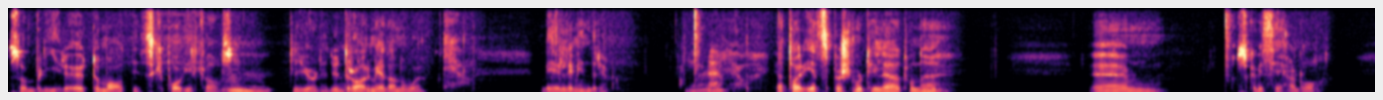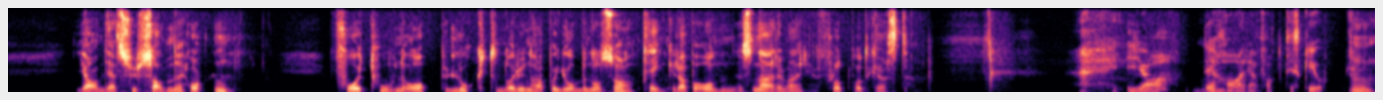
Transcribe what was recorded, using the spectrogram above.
så blir det automatisk påvirka. Altså. Mhm. Det gjør det. Du drar med deg noe, Ja, mer eller mindre. gjør det. Jeg tar ett spørsmål til, jeg, Tone. Um, skal vi se her nå. Ja, det er Susanne Horten. Får Tone opp lukt når hun er på jobben også? Tenker da på åndenes nærvær. Flott podkast. Ja, det har jeg faktisk gjort. Mm.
